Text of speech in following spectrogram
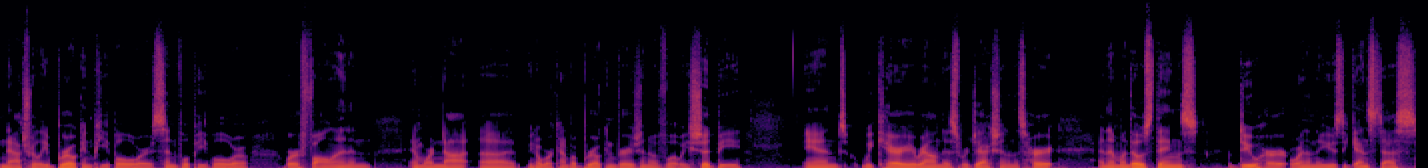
naturally broken people, we're sinful people, we're we're fallen, and and we're not, uh, you know, we're kind of a broken version of what we should be, and we carry around this rejection and this hurt, and then when those things do hurt, or then they're used against us,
